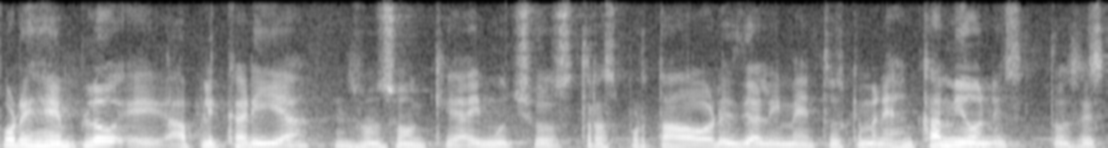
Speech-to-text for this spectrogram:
Por ejemplo, eh, aplicaría en Sonson que hay muchos transportadores de alimentos que manejan camiones, entonces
